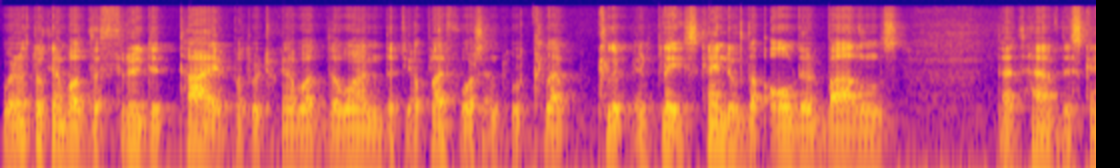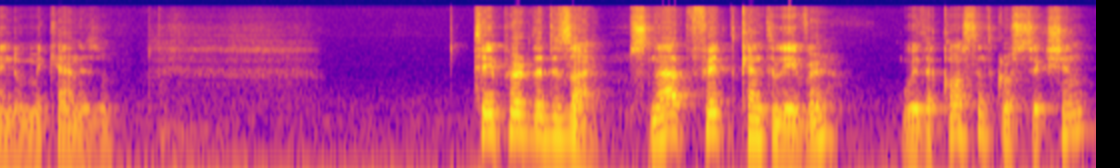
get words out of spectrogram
We're not talking about the threaded type but we're talking about the one that you apply force and will clip clip in place. Kind of the older bottles that have this kind of mechanism. Taper the design. Snap fit cantilever with a constant cross section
